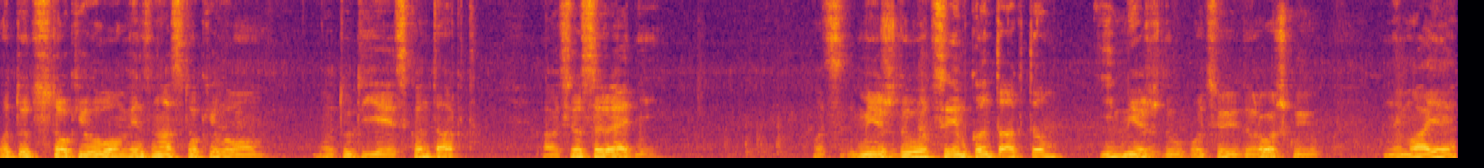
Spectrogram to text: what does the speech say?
Отут 100 кОм, він на 100 кОм. Отут є контакт, а ось середній. От між цим контактом і між оцією дорожкою немає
